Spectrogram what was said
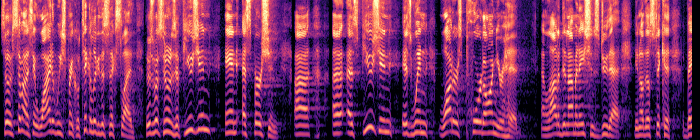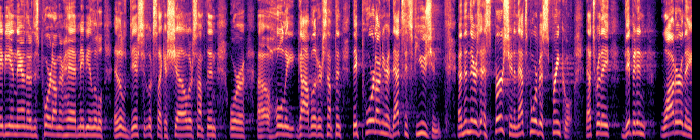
So somebody say, why do we sprinkle? Take a look at this next slide. There's what's known as effusion and aspersion. Uh, uh, effusion is when water is poured on your head. And a lot of denominations do that. You know, they'll stick a, baby in there and they'll just pour it on their head, maybe a little, a little dish that looks like a shell or something, or a, a holy goblet or something. They pour it on your head. That's effusion. And then there's aspersion, and that's more of a sprinkle. That's where they dip it in water and they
